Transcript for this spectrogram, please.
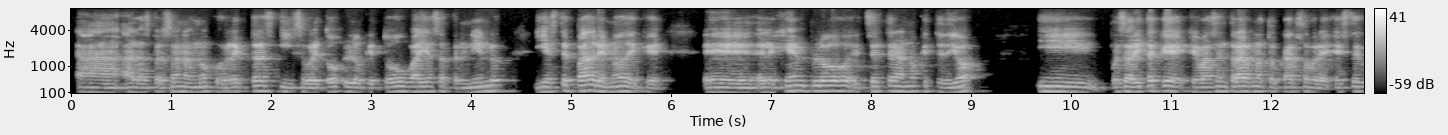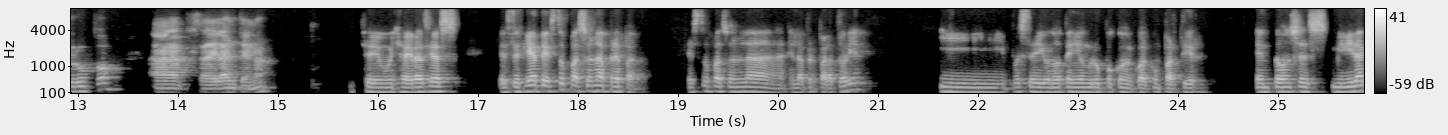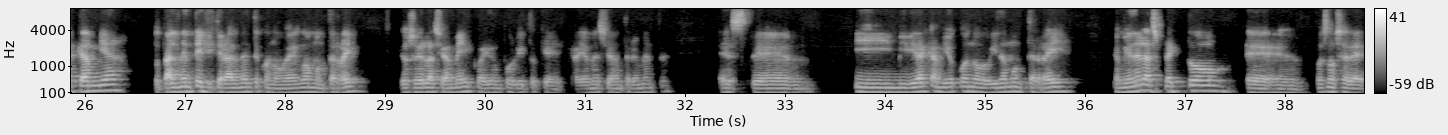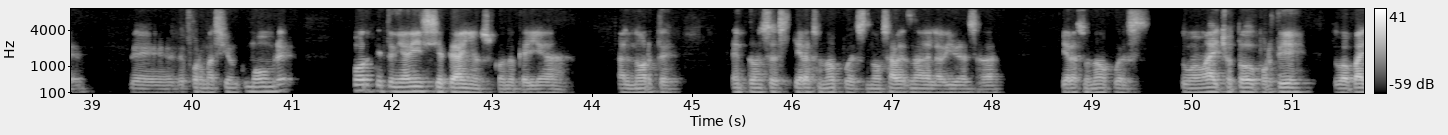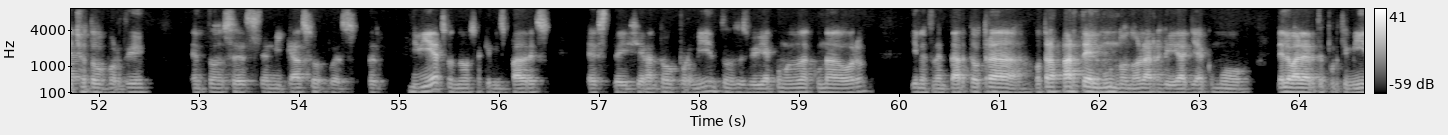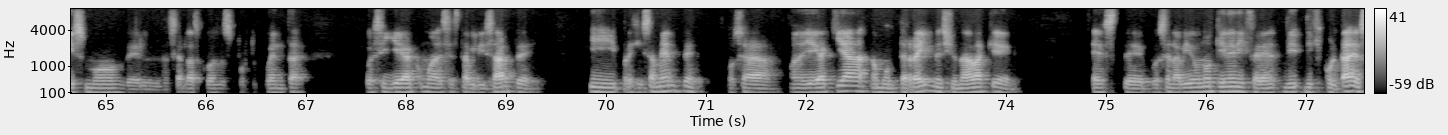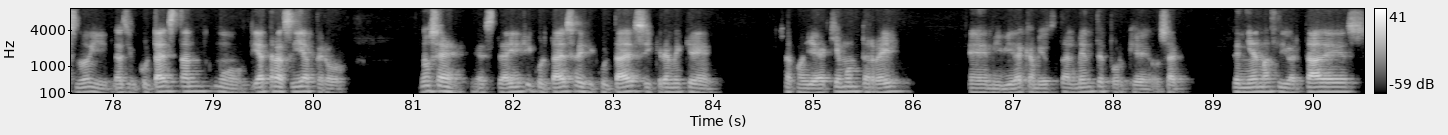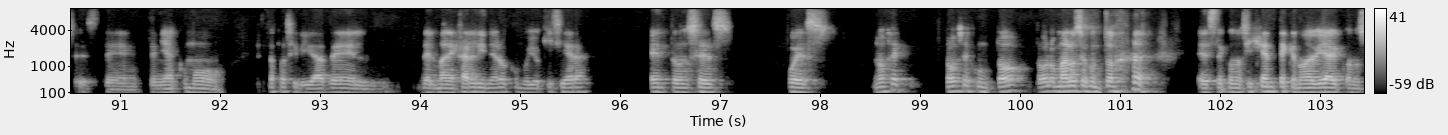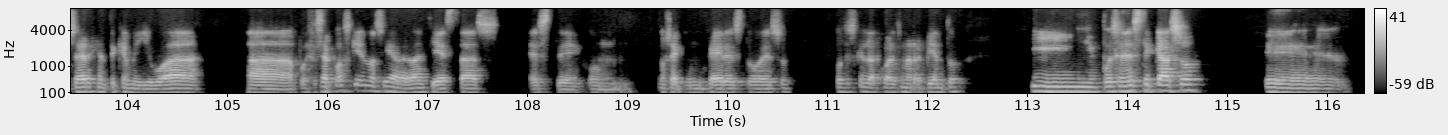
a, las personas, ¿no? Correctas y sobre todo lo que tú vayas aprendiendo. Y este padre, ¿no? De que eh, el ejemplo, etcétera, ¿no? Que te dio, y pues ahorita que, que vas a entrar a tocar sobre este grupo, ah, pues adelante, ¿no? Sí, muchas gracias. Este, fíjate, esto pasó en la prepa, esto pasó en la, en la preparatoria y pues te digo, no tenía un grupo con el cual compartir. Entonces, mi vida cambia totalmente y literalmente cuando vengo a Monterrey. Yo soy de la Ciudad de México, hay un pueblito que, había mencionado anteriormente. Este, y mi vida cambió cuando vine a Monterrey. Cambió en el aspecto, eh, pues no sé, de, de, formación como hombre, porque tenía 17 años cuando caía al norte. Entonces, quieras o no, pues no sabes nada de la vida esa Quieras o no, pues tu mamá ha hecho todo por ti, tu papá ha hecho todo por ti. Entonces, en mi caso, pues, pues viví eso, ¿no? O sea, que mis padres este, hicieran todo por mí. Entonces, vivía como en una cuna de oro y en enfrentarte a otra, otra parte del mundo, ¿no? La realidad ya como del valerte por ti mismo, del hacer las cosas por tu cuenta pues sí llega como a desestabilizarte. Y precisamente, o sea, cuando llegué aquí a, Monterrey mencionaba que este, pues en la vida uno tiene dificultades, ¿no? Y las dificultades están como día tras día, pero no sé, este, hay dificultades a dificultades y créeme que, o sea, cuando llegué aquí a Monterrey, eh, mi vida cambió totalmente porque, o sea, tenía más libertades, este, tenía como esta facilidad del, del manejar el dinero como yo quisiera. Entonces, pues, no sé, todo se juntó, todo lo malo se juntó. Este, conocí gente que no debía de conocer, gente que me llevó a, a pues, hacer cosas que yo no hacía, ¿verdad? Fiestas, este, con, no sé, con mujeres, todo eso. Cosas que en las cuales me arrepiento. Y pues en este caso, eh,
